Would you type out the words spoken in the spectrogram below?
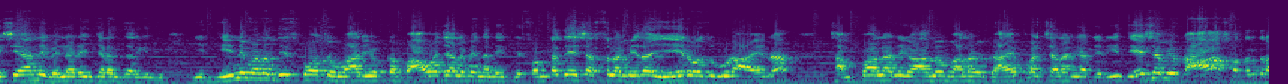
విషయాన్ని వెల్లడించడం జరిగింది. ఈ దీన్ని మనం తీసుకోవచ్చు. వారి యొక్క భావజాలం మీద నీతి సొంత దేశస్తుల మీద ఏ రోజు కూడా ఆయన చంపాలని గాను వాళ్ళని గాయపరచాలని కానీ ఈ దేశం యొక్క ఆ స్వతంత్ర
